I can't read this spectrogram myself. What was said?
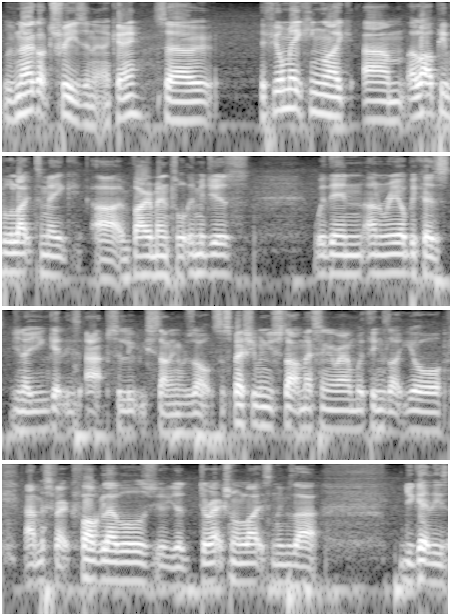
We've now got trees in it, okay? So if you're making like, um, a lot of people like to make uh, environmental images within Unreal because you know you can get these absolutely stunning results, especially when you start messing around with things like your atmospheric fog levels, your, your directional lights, and things like that. You get these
